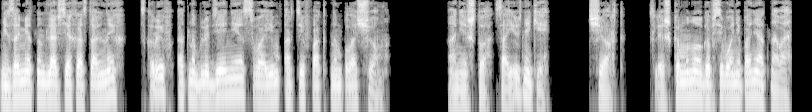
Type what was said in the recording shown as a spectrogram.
незаметно для всех остальных, скрыв от наблюдения своим артефактным плащом. Они что, союзники? Черт, слишком много всего непонятного,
